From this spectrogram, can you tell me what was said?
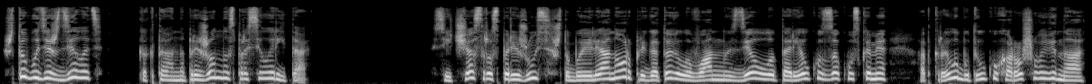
«Что будешь делать?» — как-то напряженно спросила Рита. — Сейчас распоряжусь, чтобы Элеонор приготовила ванну, сделала тарелку с закусками, открыла бутылку хорошего вина.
